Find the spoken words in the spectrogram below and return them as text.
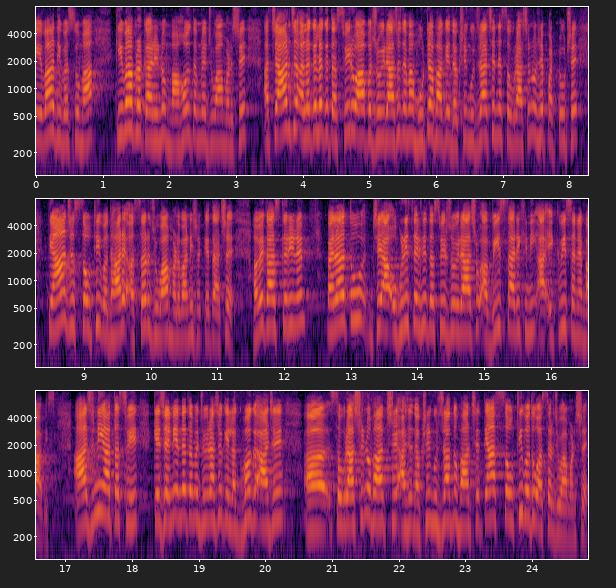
કેવા દિવસોમાં કેવા પ્રકારનો માહોલ તમને જોવા મળશે. આ ચાર જે અલગ અલગ તસવીરો આપ જોઈ રહ્યા છો તેમાં મોટા ભાગે દક્ષિણ ગુજરાત છે અને સૌરાષ્ટ્રનો જે પટ્ટો છે ત્યાં જ સૌથી વધારે અસર જોવા મળવાની શક્યતા છે. હવે ખાસ કરીને પહેલાં તો જે આ ઓગણીસ તારીખની તસવીર જોઈ રહ્યા છો, આ વીસ તારીખની, આ એકવીસ અને બાવીસ. આજની આ તસવીર કે જેની અંદર તમે જોઈ રહ્યા છો કે લગભગ આજે સૌરાષ્ટ્રનો ભાગ છે, આજે દક્ષિણ ગુજરાતનો ભાગ છે, ત્યાં સૌથી વધુ અસર જોવા મળશે.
